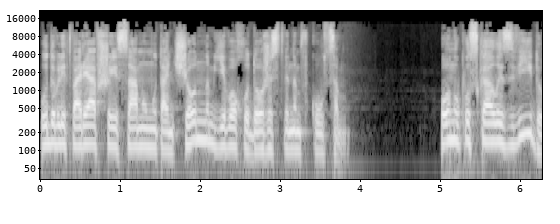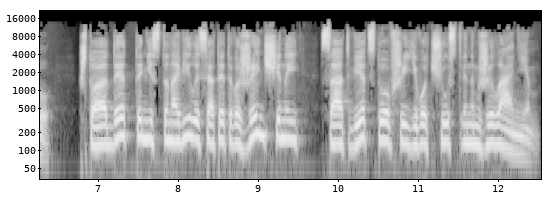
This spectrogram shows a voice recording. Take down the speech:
удовлетворявшие самым утонченным его художественным вкусом. Он упускал из виду, что Адетта не становилась от этого женщиной, соответствовавшей его чувственным желаниям,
